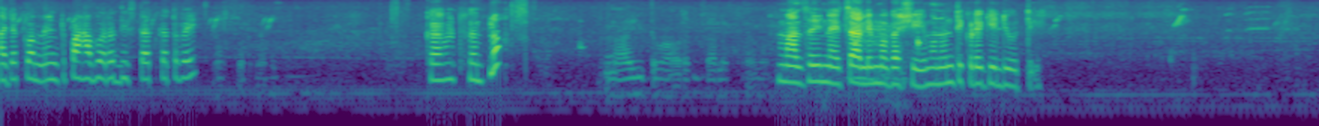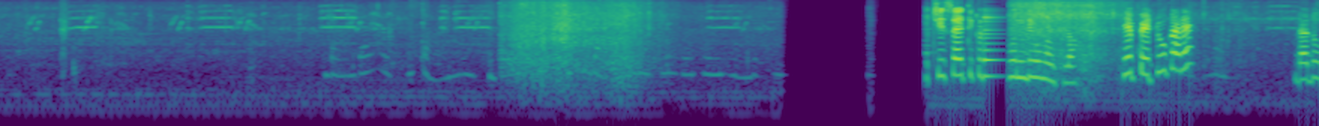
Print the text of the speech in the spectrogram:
माझ्या कमेंट पहा बरं दिसतात का बाई? काय म्हट संपलं? माझंही नाही चाले मग अशी म्हणून तिकडे गेली होती. चीस आहे तिकडे देऊ म्हटलं. हे पेटू का रे? दादू.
